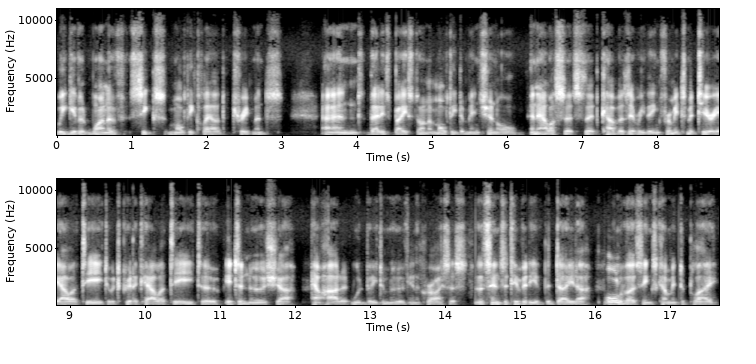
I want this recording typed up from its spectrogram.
We give it one of six multi cloud treatments. And that is based on a multidimensional analysis that covers everything from its materiality to its criticality to its inertia how hard it would be to move in a crisis, the sensitivity of the data, all of those things come into play.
